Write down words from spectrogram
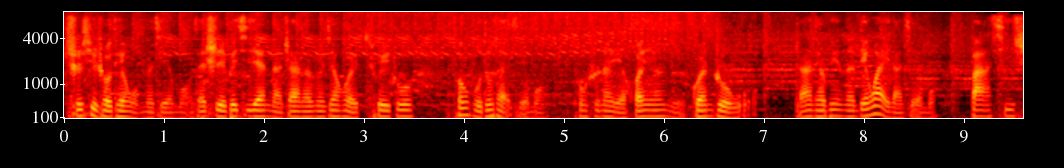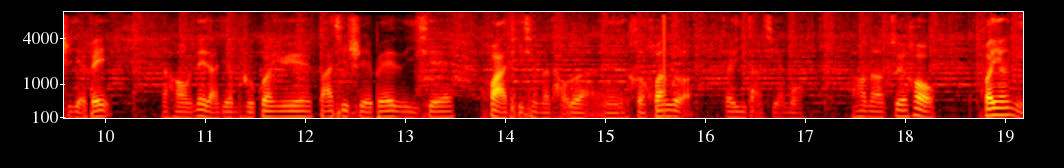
持续收听我们的节目。在世界杯期间呢，炸弹调频将会推出丰富多彩节目，同时呢，也欢迎你关注炸弹调频的另外一档节目《巴西世界杯》。然后那档节目是关于巴西世界杯的一些话题性的讨论，嗯，很欢乐的一档节目。然后呢，最后。欢迎你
